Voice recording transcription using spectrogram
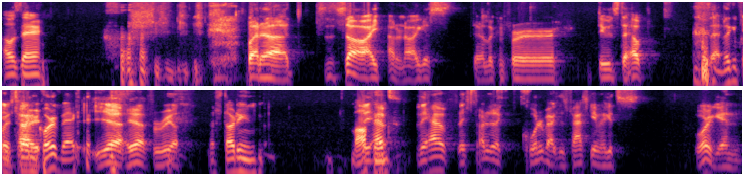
I was there. But uh, so I, I don't know. I guess they're looking for dudes to help. that Looking for a entire- starting quarterback, Yeah, yeah, for real. a starting They have, offense. they have they started a quarterback this past game against Oregon,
